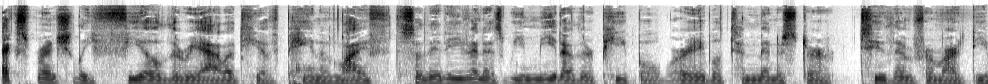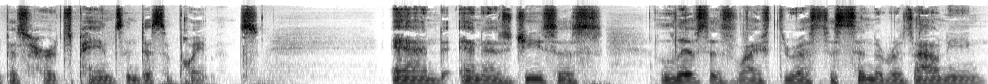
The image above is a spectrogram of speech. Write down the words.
experientially feel the reality of pain in life, so that even as we meet other people, we're able to minister to them from our deepest hurts, pains, and disappointments. And and as Jesus lives his life through us to send a resounding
